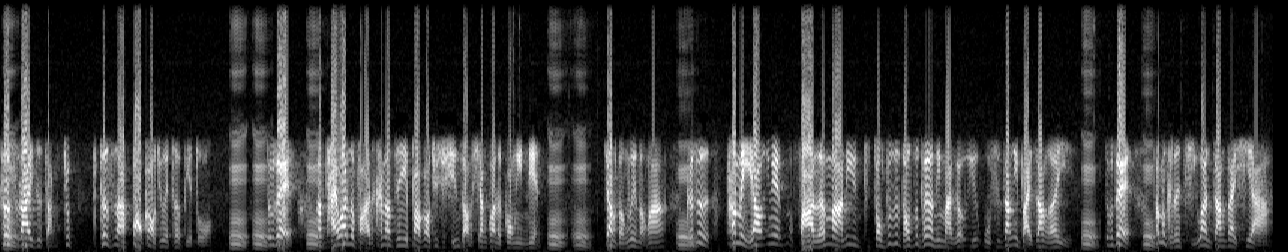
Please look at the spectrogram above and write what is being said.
特斯拉一直涨，就特斯拉报告就会特别多，嗯嗯。对不对？嗯。那台湾的法人看到这些报告，就去寻找相关的供应链，嗯嗯。这样懂没懂啊？嗯。可是他们也要，因为法人嘛，你总不是投资朋友，你买个五十张、一百张而已，嗯。对不对？嗯。他们可能几万张在下、啊，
